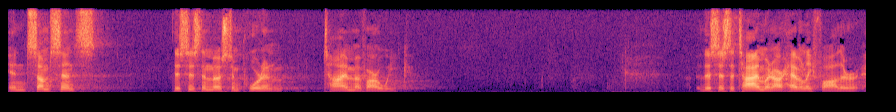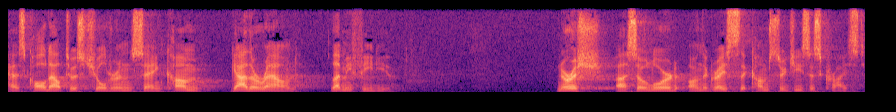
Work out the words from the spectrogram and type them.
in some sense, this is the most important time of our week. This is the time when our Heavenly Father has called out to His children, saying, Come, gather around, let me feed you. Nourish us, O Lord, on the grace that comes through Jesus Christ.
